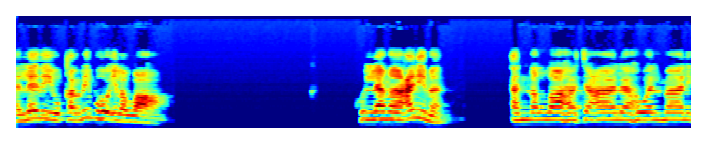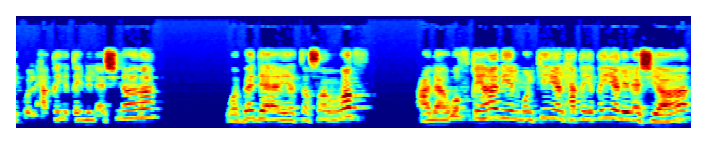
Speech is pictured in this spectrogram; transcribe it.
الذي يقربه إلى الله. كلما علم أن الله تعالى هو المالك الحقيقي للأشياء وبدأ يتصرف على وفق هذه الملكية الحقيقية للأشياء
